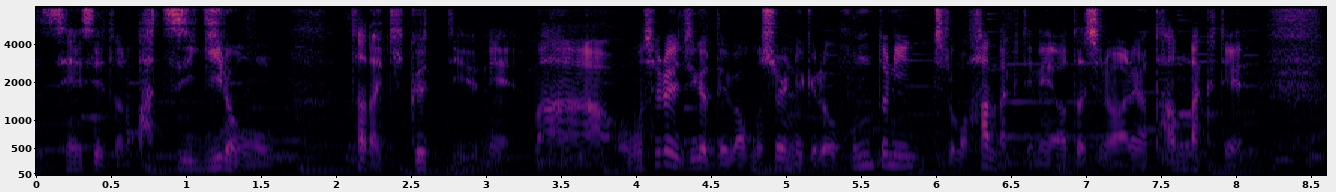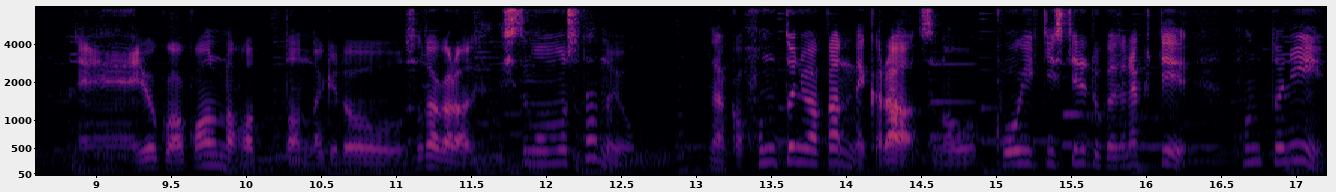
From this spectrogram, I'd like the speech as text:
先生との熱い議論をただ聞くっていうね。まあ面白い授業といえば面白いんだけど本当にちょっと分かんなくてね私のあれが足んなくてねよく分かんなかったんだけどそうだから質問もしたのよ。なんか本当に分かんないからその攻撃してるとかじゃなくて本当に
